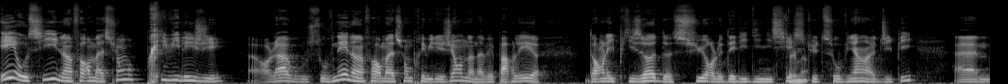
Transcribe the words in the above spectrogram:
Et aussi l'information privilégiée. Alors là, vous vous souvenez, l'information privilégiée, on en avait parlé dans l'épisode sur le délit d'initié, si tu te souviens, JP. Euh,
